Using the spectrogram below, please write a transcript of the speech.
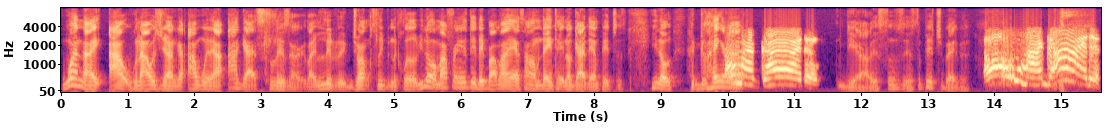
One night out when I was younger, I went out, I got slizzard, like literally drunk, sleep in the club. You know what my friends did? They brought my ass home and they ain't take no goddamn pictures. You know, hanging oh out. Oh my God. Yeah, it's it's a picture, baby. Oh my God.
